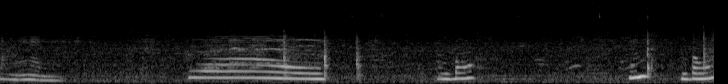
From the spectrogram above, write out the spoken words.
Mm. Wow. Ang bango. Hmm? Ang bango.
